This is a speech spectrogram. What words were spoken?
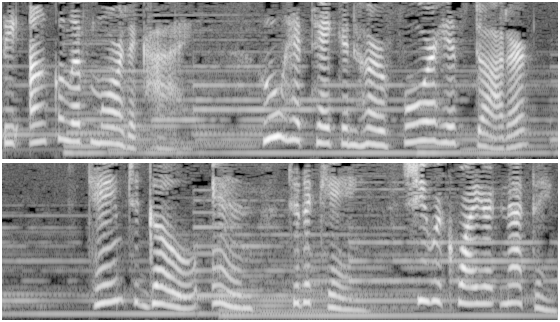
the uncle of Mordecai, who had taken her for his daughter, came to go in to the king. She required nothing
